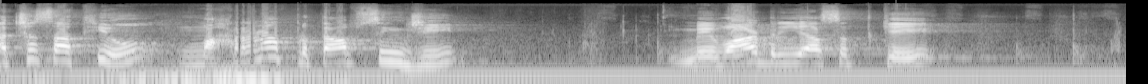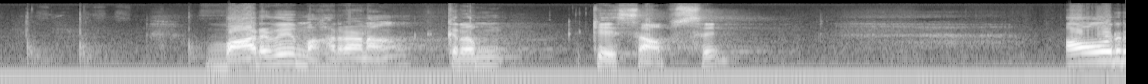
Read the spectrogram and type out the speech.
अच्छा साथियों, महाराणा प्रताप सिंह जी मेवाड़ रियासत के बारहवें महाराणा क्रम के हिसाब से। और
